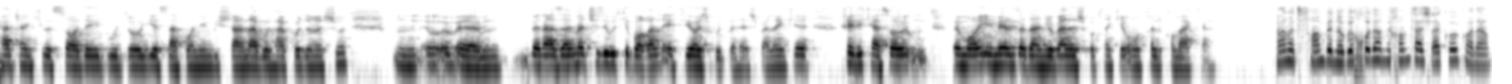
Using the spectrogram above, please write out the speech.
هرچند که ساده بود و یه صفحه بیشتر نبود هر کدومشون به نظر من چیزی بود که واقعا احتیاج بود بهش. برای اینکه خیلی کسا به ما ایمیل زدن یا بعدش گفتن که اون خیلی کمک کرد. من اتفاقا به نوبه خودم می‌خوام تشکر کنم.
